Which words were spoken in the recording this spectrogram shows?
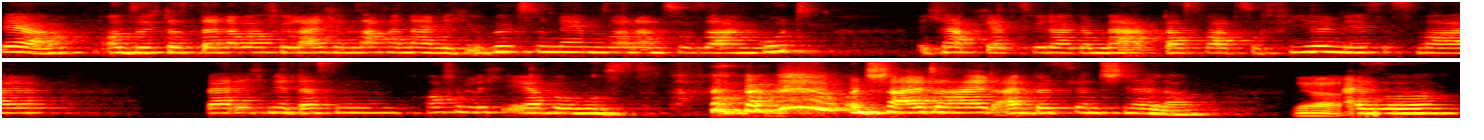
Ja, und sich das dann aber vielleicht im Nachhinein nicht übel zu nehmen, sondern zu sagen, gut, ich habe jetzt wieder gemerkt, das war zu viel, nächstes Mal werde ich mir dessen hoffentlich eher bewusst und schalte halt ein bisschen schneller. Ja. Also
